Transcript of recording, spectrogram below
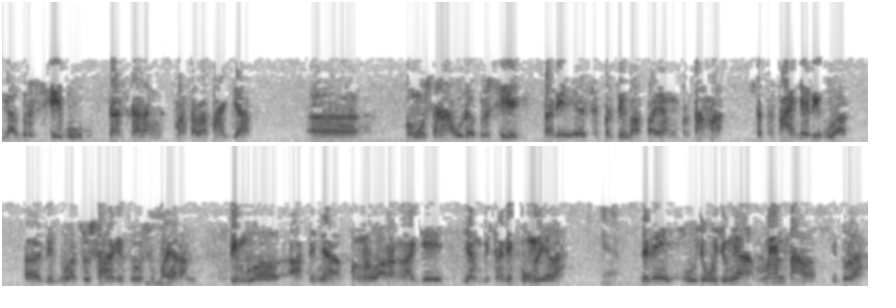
nggak bersih bu. Nah sekarang masalah pajak, eh, pengusaha udah bersih. Tadi eh, seperti bapak yang pertama, tetap aja dibuat eh, dibuat susah gitu, supaya kan timbul artinya pengeluaran lagi yang bisa dipungli lah. Ya. Jadi ujung-ujungnya mental, itulah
